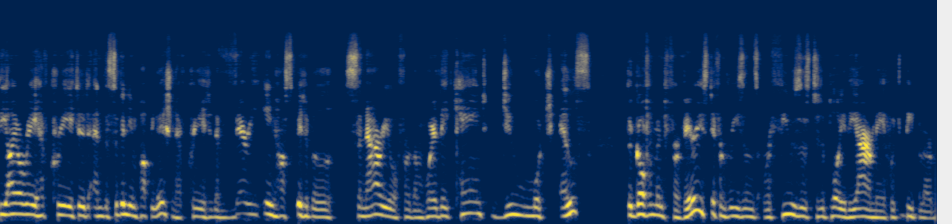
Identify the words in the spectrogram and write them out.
The IRA have created, and the civilian population have created, a very inhospitable scenario for them where they can't do much else. The government, for various different reasons, refuses to deploy the army, which people are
